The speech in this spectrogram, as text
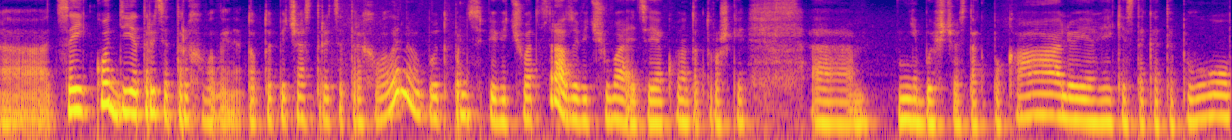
Е, Цей код діє 33 хвилини. Тобто під час 33 хвилини ви будете, в принципі, відчувати, зразу відчувається, як воно так трошки ніби щось так покалює, якесь таке тепло.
